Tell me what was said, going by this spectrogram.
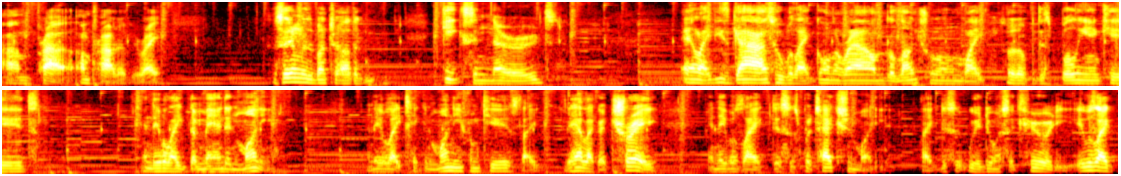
I'm proud, I'm proud of it, right? So sitting with a bunch of other geeks and nerds, and like these guys who were like going around the lunchroom, like sort of just bullying kids, and they were like demanding money and they were like taking money from kids. Like they had like a tray, and they was like, "This is protection money. Like this is we're doing security." It was like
